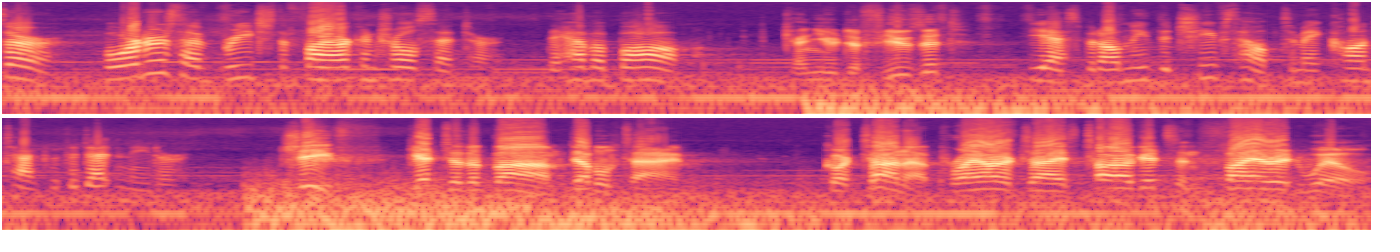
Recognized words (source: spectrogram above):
Sir, boarders have breached the fire control center. They have a bomb. Can you defuse it? Yes, but I'll need the Chief's help to make contact with the detonator. Chief, get to the bomb, double time. Cortana, prioritize targets and fire at will.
